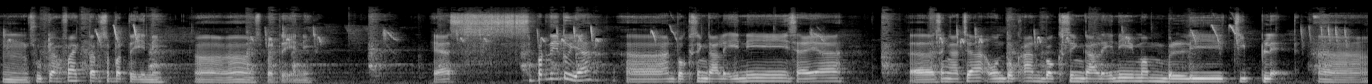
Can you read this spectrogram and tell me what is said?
Hmm, sudah factor seperti ini. Uh, seperti ini ya seperti itu ya. Uh, unboxing kali ini saya uh, sengaja untuk unboxing kali ini membeli ciblek uh,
